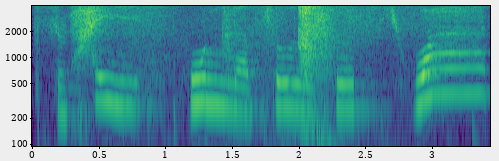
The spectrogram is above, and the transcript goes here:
zwei 145. What?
